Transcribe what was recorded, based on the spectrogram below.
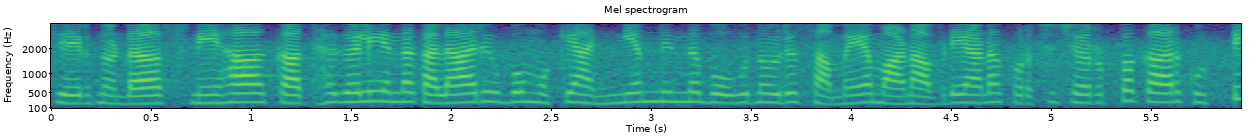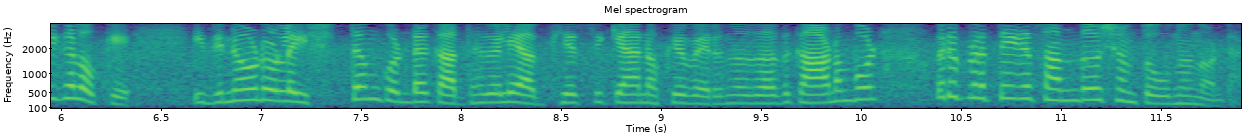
ചേരുന്നുണ്ട്. സ്നേഹ കഥകളി എന്ന കലാരൂപം ഒക്കെ അന്യം നിന്ന് പോകുന്ന ഒരു സമയമാണ്. അവിടെയാണ് കുറച്ച് ചെറുപ്പക്കാർ കുട്ടികളൊക്കെ ഇതിനോടുള്ള ഇഷ്ടം കൊണ്ട് കഥകളി അഭ്യസിക്കാനൊക്കെ വരുന്നത്. അത് കാണുമ്പോൾ ഒരു പ്രത്യേക സന്തോഷം തോന്നുന്നുണ്ട്.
